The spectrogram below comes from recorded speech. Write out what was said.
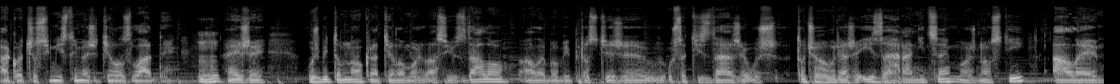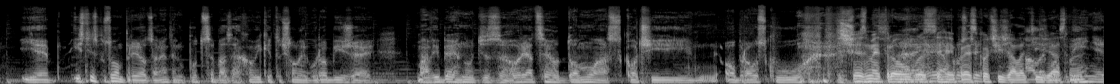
ako čo si myslíme, že telo zvládne. Mm-hmm. Hej, že už by to mnohokrát telo možno asi vzdalo, alebo by proste, že už sa ti zdá, že už to, čo hovoria, že ísť za hranice možností, ale je istým spôsobom prirodzené ten put seba zachoví, keď to človek urobí, že má vybehnúť z horiaceho domu a skočí obrovskú... 6 metrov hej, proste, hej, preskočíš a letíš, jasné. Alebo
